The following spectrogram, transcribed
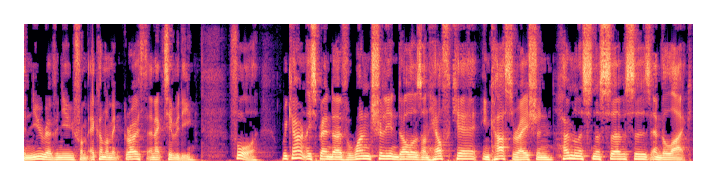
in new revenue from economic growth and activity. 4. We currently spend over $1 trillion on healthcare, incarceration, homelessness services, and the like.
